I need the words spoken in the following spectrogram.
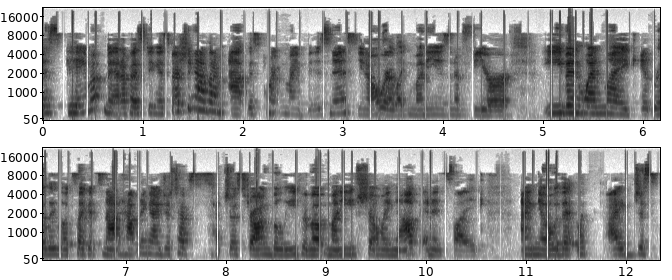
this game of manifesting, especially now that I'm at this point in my business, you know, where like money isn't a fear, even when like it really looks like it's not happening, I just have such a strong belief about money showing up. And it's like, I know that I just,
